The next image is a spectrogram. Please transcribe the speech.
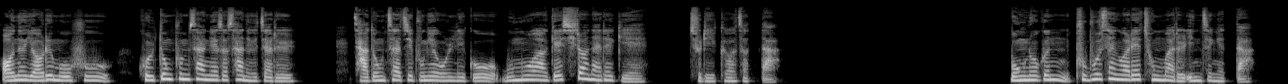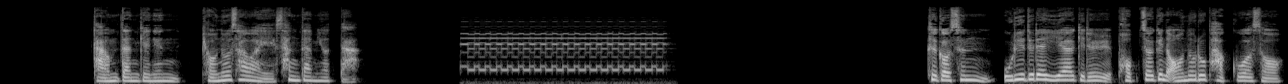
어느 여름 오후 골동품 상에서 산 의자를 자동차 지붕에 올리고 무모하게 실어 나르기에 줄이 그어졌다. 목록은 부부 생활의 종말을 인증했다. 다음 단계는 변호사와의 상담이었다. 그것은 우리들의 이야기를 법적인 언어로 바꾸어서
